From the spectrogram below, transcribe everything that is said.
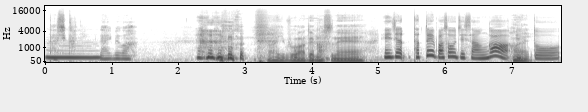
本確かうん。に。ライブは。ライブは出ますね。えじゃあ例えば宗司さんが、はい。えっと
